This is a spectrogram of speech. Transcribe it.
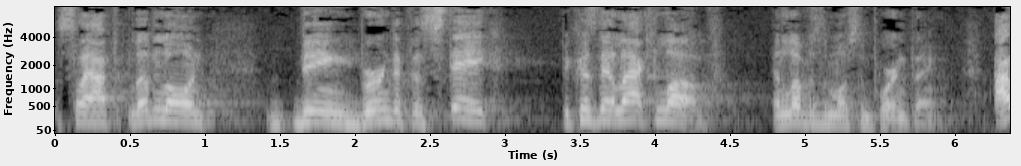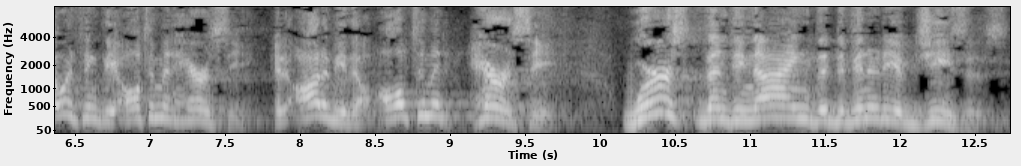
slapped, let alone being burned at the stake because they lacked love. And love is the most important thing. I would think the ultimate heresy, it ought to be the ultimate heresy, worse than denying the divinity of Jesus.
